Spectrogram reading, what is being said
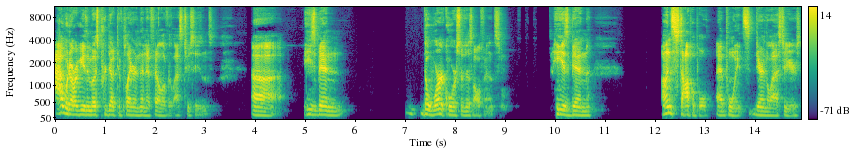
I would argue the most productive player in the NFL over the last two seasons. Uh, he's been the workhorse of this offense. He has been unstoppable at points during the last two years.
